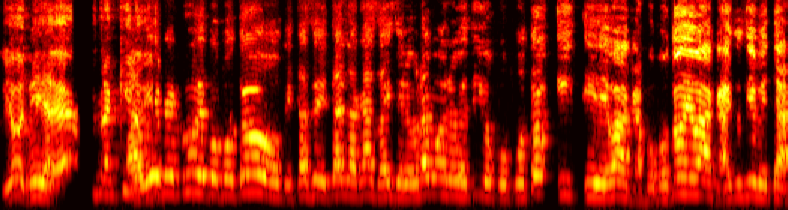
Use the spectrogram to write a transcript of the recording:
Yo, Mira, ya, tranquilo. Javier Bermúdez Popotó, que está, está en la casa, dice, logramos el objetivo, Popotó y, y de vaca, Popotó de vaca, esto sí es verdad.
